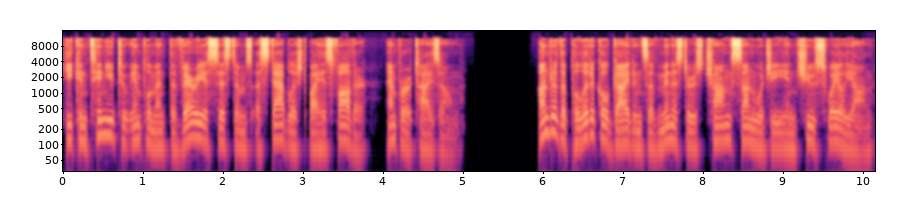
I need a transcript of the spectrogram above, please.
he continued to implement the various systems established by his father, Emperor Taizong. Under the political guidance of ministers Zhangsun Wuji and Chu Suiliang,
